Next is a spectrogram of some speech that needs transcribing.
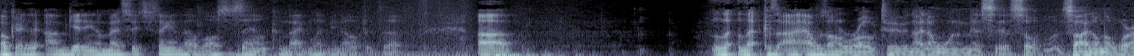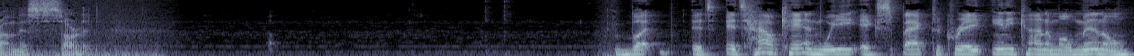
Okay, I'm getting a message saying that I lost the sound. Come back and let me know if it's up. Uh, because I, I, was on a row too, and I don't want to miss this. So, so I don't know where I missed started. But it's it's how can we expect to create any kind of momentum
